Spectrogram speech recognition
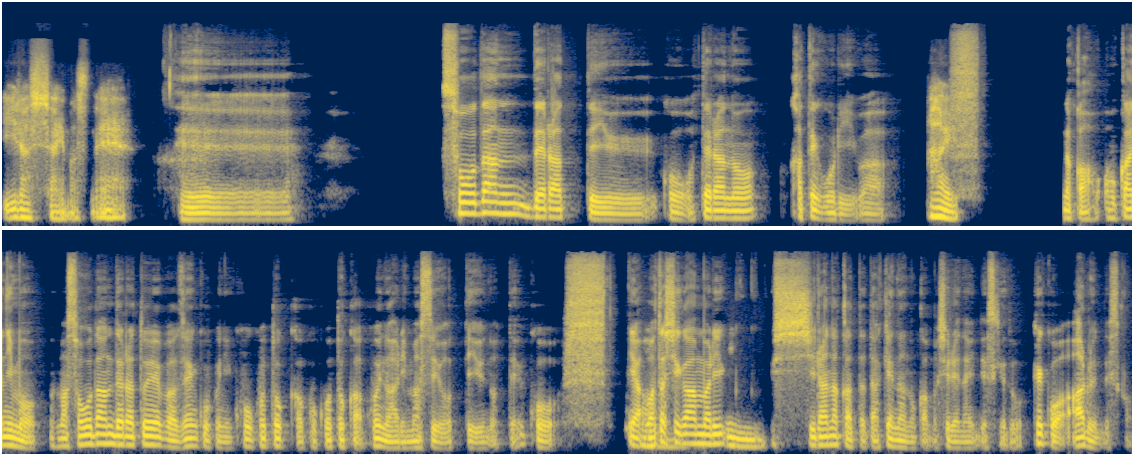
いらっしゃいますね。へえ。相談寺っていう、こう、お寺のカテゴリーは、はい。なんか他にも、まあ、相談寺といえば全国にこことかこことかこういうのありますよっていうのって、こう、いや、私があんまりうん、知らなかっただけなのかもしれないんですけど、結構あるんですか？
